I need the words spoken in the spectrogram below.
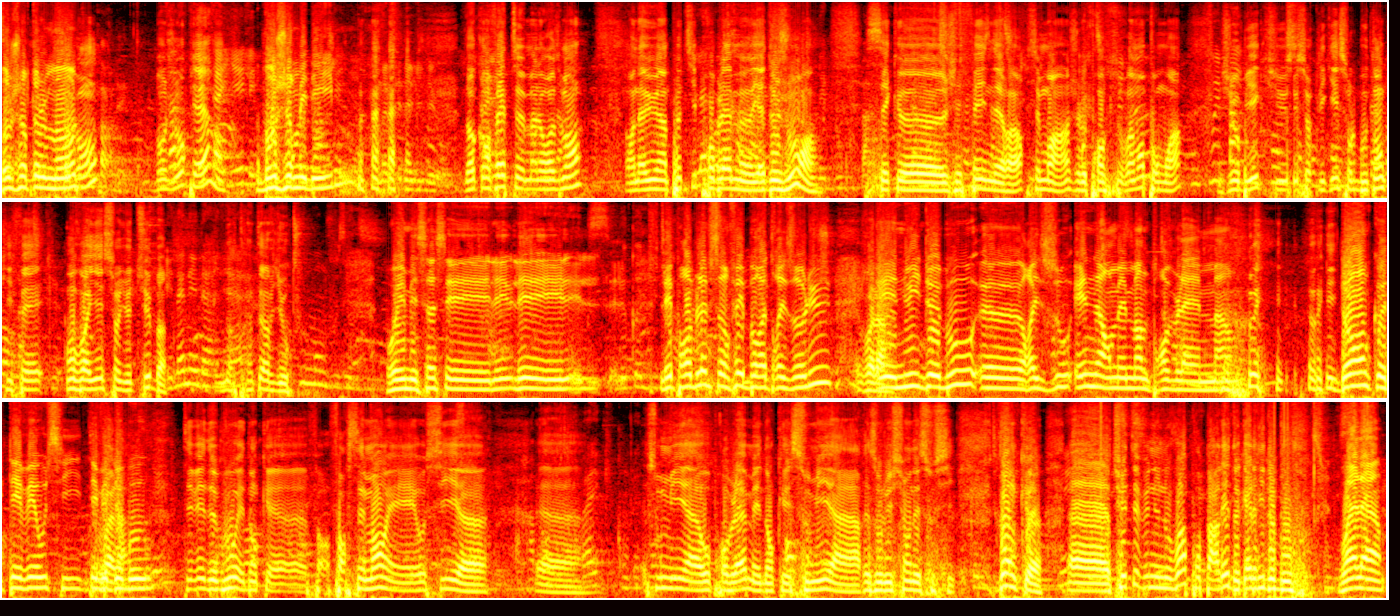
Bonjour tout le monde. Bon. Bonjour Pierre. Bonjour Mehdi. Donc en fait, malheureusement, on a eu un petit problème euh, il y a deux jours. C'est que j'ai fait une erreur. C'est moi, hein, je le prends vraiment pour moi. J'ai oublié que sur cliquer sur le bouton qui fait envoyer sur YouTube notre interview. Oui, mais ça c'est les, les, problèmes sont faits pour être résolus. Voilà. Et Nuit debout euh, résout énormément de problèmes. hein. Oui, oui. Donc TV aussi, TV Voilà. debout. TV debout et donc euh, for- forcément est aussi euh, euh, est soumis à- aux problèmes et donc est soumis à résolution des soucis. Donc, euh, tu étais venu nous voir pour parler de Galerie debout. Voilà.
